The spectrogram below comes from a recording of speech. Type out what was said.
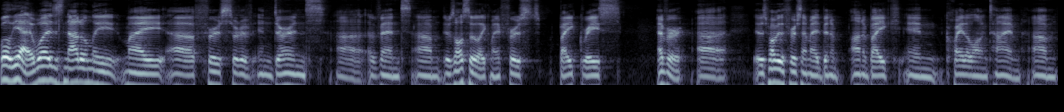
well, yeah, it was not only my uh, first sort of endurance uh, event. Um, it was also like my first bike race ever. Uh, it was probably the first time I had been a, on a bike in quite a long time. Um,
